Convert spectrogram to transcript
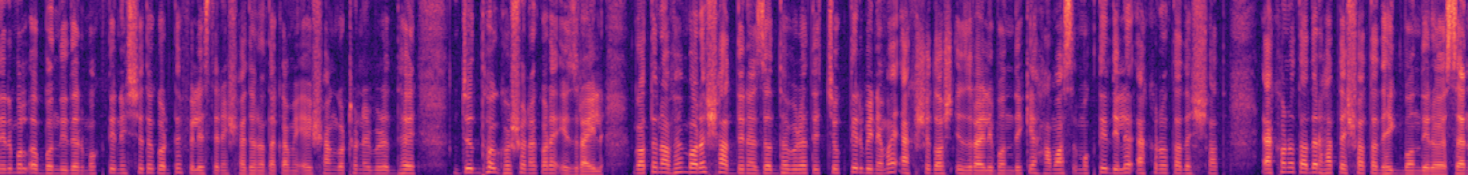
নির্মূল ও বন্দীদের মুক্তি নিশ্চিত করতে ফিলিস্তিনি স্বাধীনতাকামী এই সংগঠনের বিরুদ্ধে যুদ্ধ ঘোষণা করে ইসরায়েল। গত নভেম্বরে সাত দিনের যুদ্ধবিরতির চুক্তির বিনিময়ে একশো দশ ইসরায়েলি বন্দীকে হামাস মুক্তি দিলেও এখনও তাদের এখনও তাদের হাতে শতাধিক বন্দী রয়েছেন।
